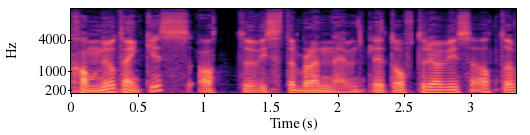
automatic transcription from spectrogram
Kan det jo tenkes at hvis det ble nevnt litt oftere i avisa, at det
